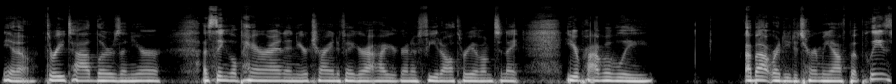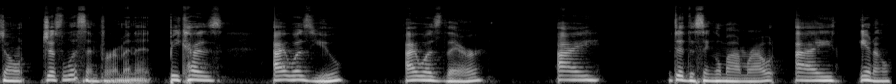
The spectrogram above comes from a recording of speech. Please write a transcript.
you know three toddlers and you're a single parent and you're trying to figure out how you're going to feed all three of them tonight you're probably about ready to turn me off. But please don't just listen for a minute because i was you. I was there. I did the single mom route. I you know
